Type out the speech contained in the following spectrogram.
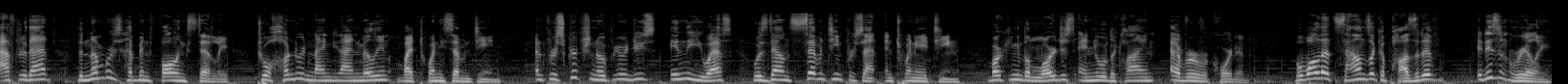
After that, the numbers have been falling steadily to 199 million by 2017 and prescription opioid use in the US was down 17% in 2018, marking the largest annual decline ever recorded. But while that sounds like a positive, it isn't really.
